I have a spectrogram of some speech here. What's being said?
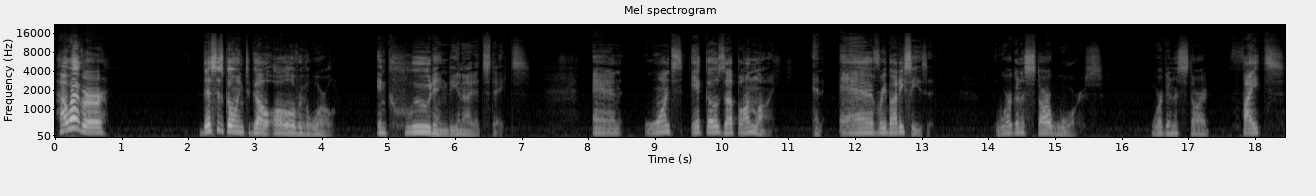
However, this is going to go all over the world, including the United States. And once it goes up online and everybody sees it, we're going to start wars. We're going to start fights.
